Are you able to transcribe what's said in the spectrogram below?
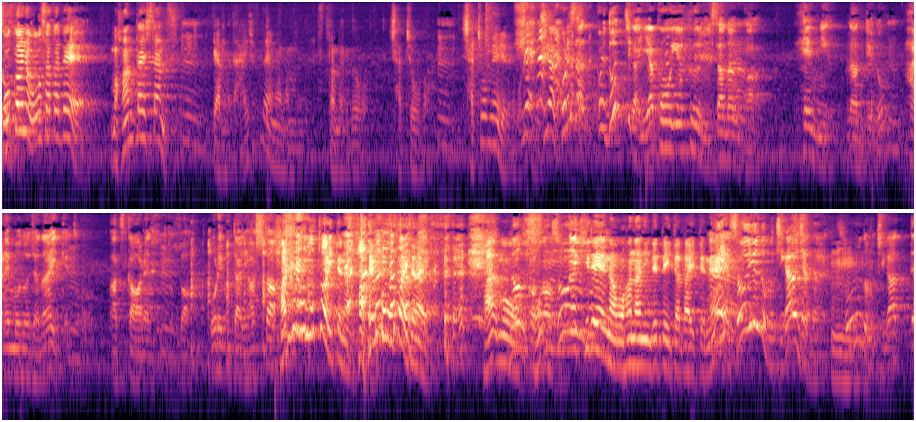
僕はね大阪で、まあ、反対したんですよ。うん。いやもう大丈夫だよまだもう。つったんだけど社長が。うん。社長命令だよこいや違うこれさこれどっちが嫌こういうふうにさなんか変になんていうの？うん腫れ物じゃないけど扱われるのとさ俺みたいに明日。腫れ物とは言ってない。腫れ物とは言ってない。よはもうなんかさそんういう綺麗なお花に出ていただいていやいやねそういうのも違うじゃない、うん。そういうのも違って、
